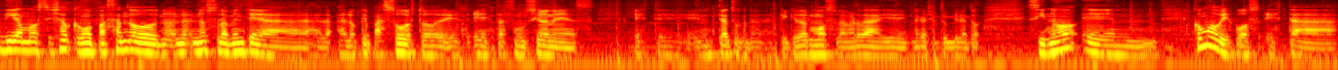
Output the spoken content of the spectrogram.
digamos, ya como pasando no, solamente a, lo que pasó esto, en estas funciones este, en un teatro que, quedó hermoso, la verdad, y en la calle Tumbirato, sino em, ¿cómo ves vos esta,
